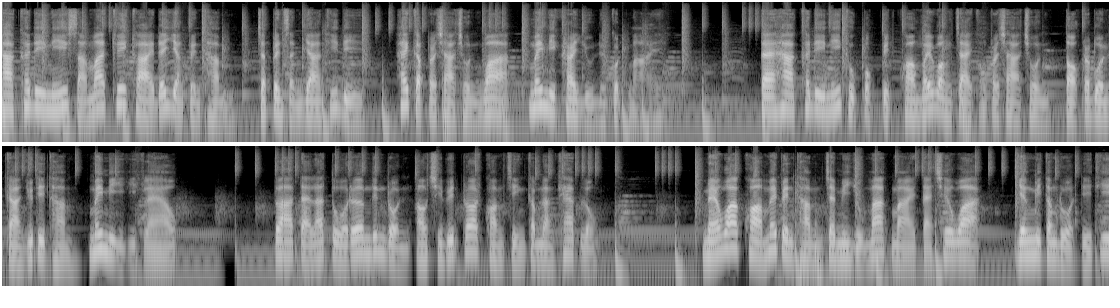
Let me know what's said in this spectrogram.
หากคดีนี้สามารถคลี่คลายได้อย่างเป็นธรรม จะเป็นสัญญาณที่ดี ให้กับประชาชนว่าไม่มีใครอยู่เหนือกฎหมาย แต่หากคดีนี้ถูกปกปิดความไว้วางใจของประชาชน ต่อกระบวนการยุติธรรมไม่มีอีกอีกแล้วปลาแต่ละตัวเริ่มดิ้นรนเอาชีวิตรอดความจริงกำลังแคบลง แม้ว่าความไม่เป็นธรรมจะมีอยู่มากมาย แต่เชื่อว่า ยังมีตำรวจดีที่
